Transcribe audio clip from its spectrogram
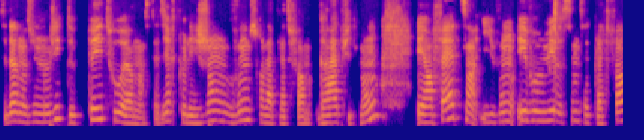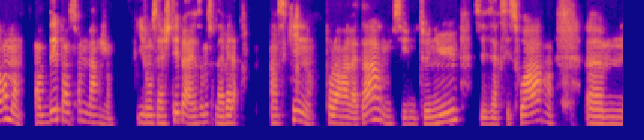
c'est dans une logique de pay to earn, c'est-à-dire que les gens vont sur la plateforme gratuitement et en fait ils vont évoluer au sein de cette plateforme en dépensant de l'argent. Ils vont s'acheter par exemple ce qu'on appelle un skin pour leur avatar, donc c'est une tenue, c'est des accessoires, euh,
